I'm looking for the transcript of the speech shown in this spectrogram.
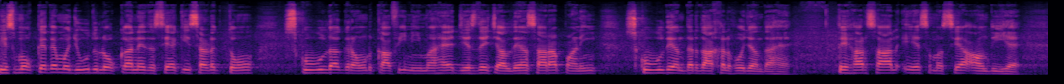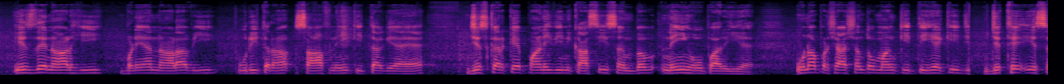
ਇਸ ਮੌਕੇ ਤੇ ਮੌਜੂਦ ਲੋਕਾਂ ਨੇ ਦੱਸਿਆ ਕਿ ਸੜਕ ਤੋਂ ਸਕੂਲ ਦਾ ਗਰਾਊਂਡ ਕਾਫੀ ਨੀਵਾਂ ਹੈ, ਜਿਸ ਦੇ ਚੱਲਦਿਆਂ ਸਾਰਾ ਪਾਣੀ ਸਕੂਲ ਦੇ ਅੰਦਰ ਦਾਖਲ ਹੋ ਜਾਂਦਾ ਹੈ ਤੇ ਹਰ ਸਾਲ ਇਹ ਸਮੱਸਿਆ ਆਉਂਦੀ ਹੈ। ਇਸ ਦੇ ਨਾਲ ਹੀ ਬਣਿਆ ਨਾਲਾ ਵੀ ਪੂਰੀ ਤਰ੍ਹਾਂ ਸਾਫ਼ ਨਹੀਂ ਕੀਤਾ ਗਿਆ ਹੈ, ਜਿਸ ਕਰਕੇ ਪਾਣੀ ਦੀ ਨਿਕਾਸੀ ਸੰਭਵ ਨਹੀਂ ਹੋ ਪਾ ਰਹੀ ਹੈ। ਉਹਨਾਂ ਪ੍ਰਸ਼ਾਸਨ ਤੋਂ ਮੰਗ ਕੀਤੀ ਹੈ ਕਿ ਜਿੱਥੇ ਇਸ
